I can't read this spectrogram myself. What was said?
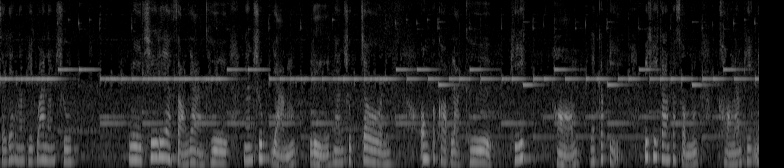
จะเรียกน้ำพริกว่าน้ำชุบ มีชื่อเรียกสองอย่างคือ น้ำชุบหยำหรือน้ำชุบโจร องค์ประกอบหลักคือพริก หอม และกะปิ วิธีการผสมของน้ำพริกใน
